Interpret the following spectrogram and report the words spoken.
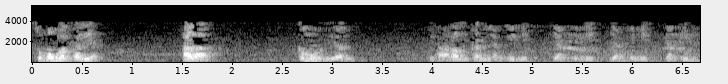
semua buat kalian. Halal. Kemudian diharamkan yang ini yang ini yang ini yang ini.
